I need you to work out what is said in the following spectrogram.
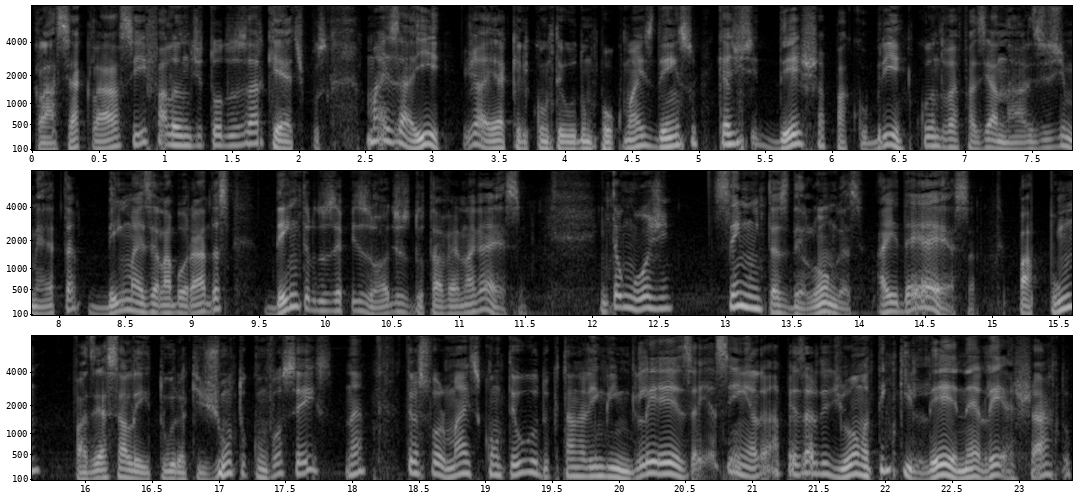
classe a classe e falando de todos os arquétipos. Mas aí já é aquele conteúdo um pouco mais denso que a gente deixa para cobrir quando vai fazer análises de meta bem mais elaboradas dentro dos episódios do Taverna HS. Então hoje, sem muitas delongas, a ideia é essa: papum fazer essa leitura aqui junto com vocês, né? Transformar esse conteúdo que está na língua inglesa e assim, apesar do idioma, tem que ler, né? Ler é chato.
